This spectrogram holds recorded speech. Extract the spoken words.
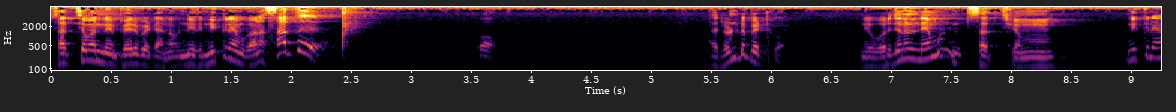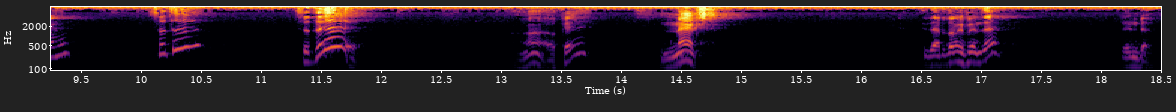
సత్యం అని నేను పేరు పెట్టాను. నీకు నిక్నేమ్ కావాలా? సత్! పో. అది రెండు పెట్టుకో. నీ ఒరిజినల్ నేమ్ సత్యం. నిక్నేమ్ సత్? సత్? ఓకే. నెక్స్ట్ ఇది అర్థమైపోయిందా? రెండోది.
